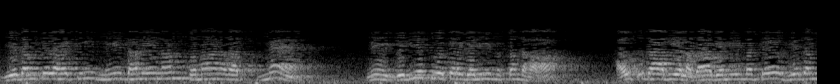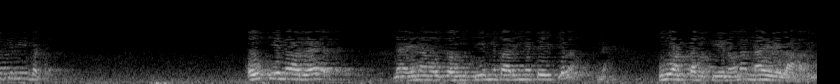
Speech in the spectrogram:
වියදම් කළ හැකි මේ ධනය නම් ප්‍රමාණවත් නැහැ. මේ ගෙඩිය සුව කර ගැනීම සඳහා ඖෂධ ආදිය ලබා ගැනීමට වියදම් කිරීමට. ඔව් කියනවාද නෑ එහෙනම් ඔක උන් තියෙන්න තරින්නට ඒ කියලා නෑ. පුළුවන්කම තියෙනවා නම් ණය වෙලා හරි.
